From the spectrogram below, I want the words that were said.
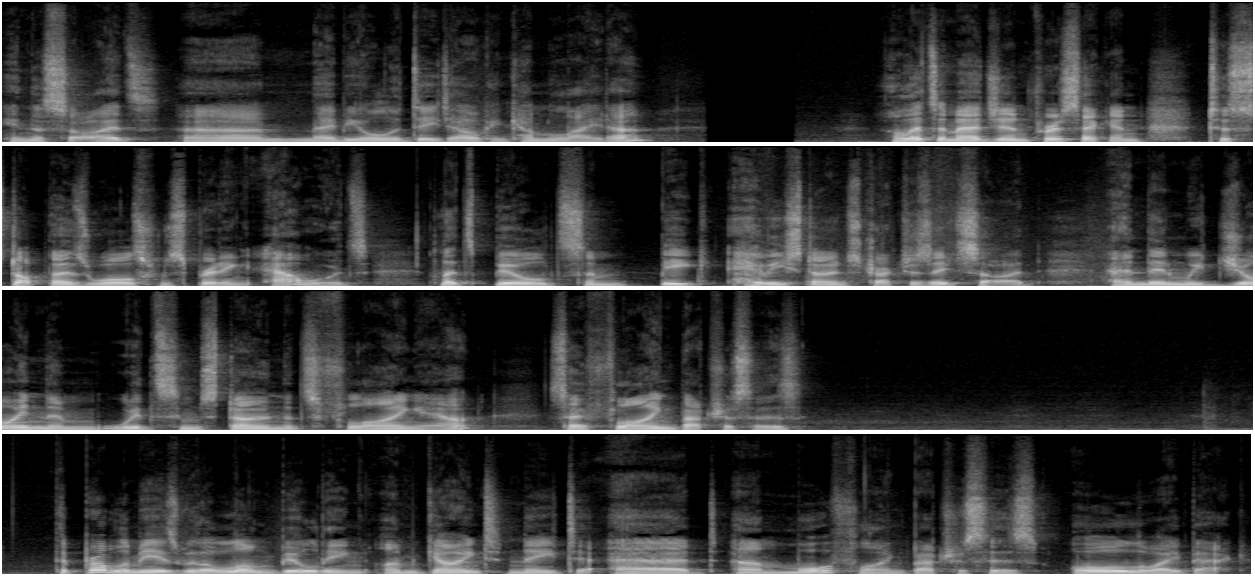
in the sides. Um, maybe all the detail can come later. Now let's imagine for a second to stop those walls from spreading outwards, let's build some big heavy stone structures each side and then we join them with some stone that's flying out, so flying buttresses. The problem is with a long building, I'm going to need to add um, more flying buttresses all the way back.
